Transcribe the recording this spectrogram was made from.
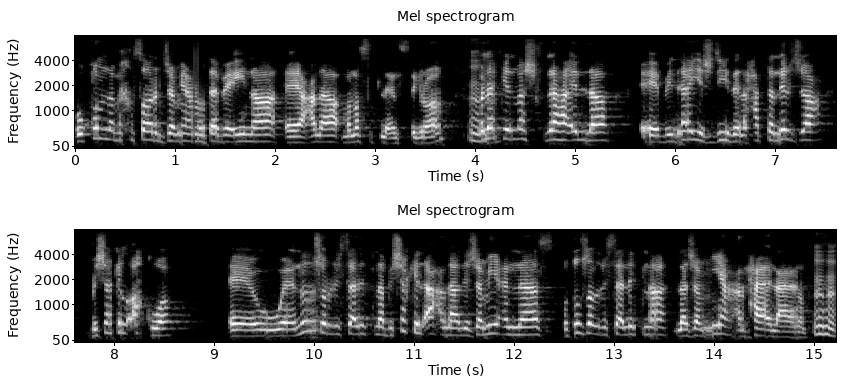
وقمنا بخسارة جميع متابعينا على منصة الإنستغرام. ولكن ما شفناها إلا بداية جديدة لحتى نرجع بشكل أقوى. وننشر رسالتنا بشكل أعلى لجميع الناس وتوصل رسالتنا لجميع أنحاء العالم.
